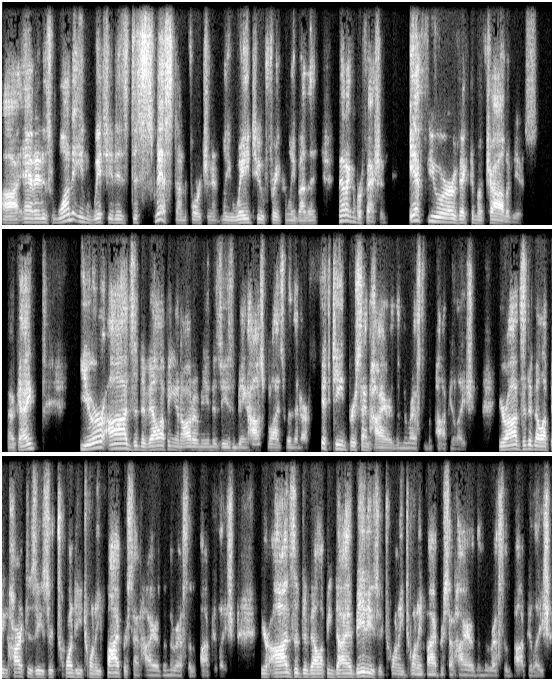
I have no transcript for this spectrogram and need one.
Uh, and it is one in which it is dismissed, unfortunately, way too frequently by the medical profession. If you are a victim of child abuse, okay, your odds of developing an autoimmune disease and being hospitalized with it are 15% higher than the rest of the population. Your odds of developing heart disease are 20, 25% higher than the rest of the population. Your odds of developing diabetes are 20, 25% higher than the rest of the population.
